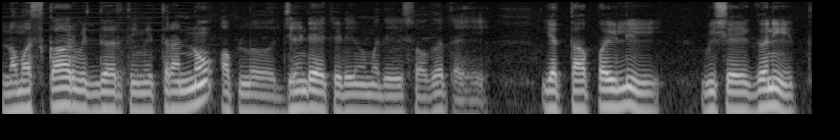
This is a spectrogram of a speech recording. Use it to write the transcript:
नमस्कार विद्यार्थी मित्रांनो आपलं झेंडे अकॅडमीमध्ये स्वागत आहे. इयत्ता पहिली विषय गणित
